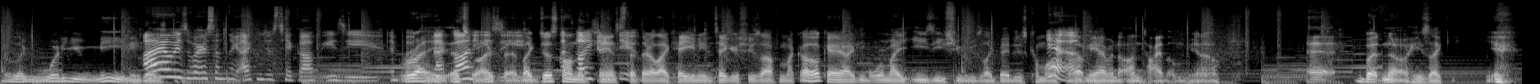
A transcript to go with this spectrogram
I was like, What do you mean? He goes, I always wear something I can just take off easy and put Right, back that's on what I said. Like just That's on the chance that they're like, "Hey, you need to take your shoes off." I'm like, "Oh, okay." I wore my easy shoes. Like they just come off Yeah. without me having to untie them, you know. Eh, but no, he's like, yeah.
